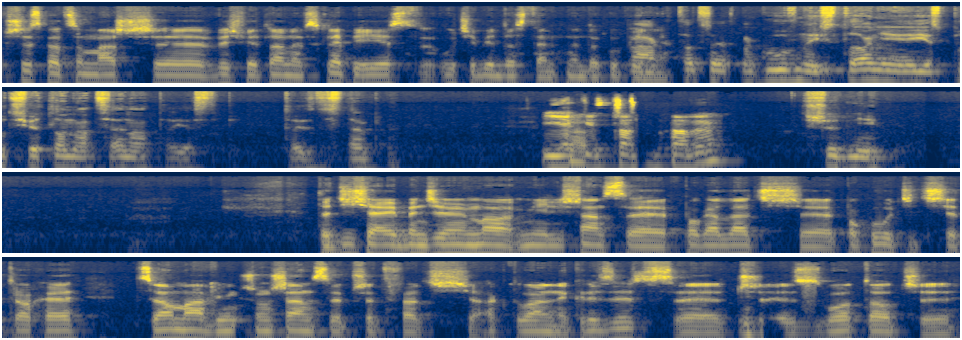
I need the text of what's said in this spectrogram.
wszystko, co masz e, wyświetlone w sklepie, jest u ciebie dostępne do kupienia. Tak, to co jest na głównej stronie, jest podświetlona cena, to jest, to jest dostępne. I jaki jest czas dostawy? Trzy dni. To dzisiaj będziemy mieli szansę pogadać, e, pokłócić się trochę, co ma większą szansę przetrwać aktualny kryzys, e, czy złoto, czy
